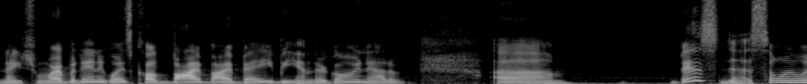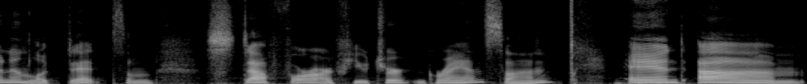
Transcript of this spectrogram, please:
nationwide, but anyway, it's called buybuy BABY and they're going out of um business. So we went and looked at some stuff for our future grandson. And um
